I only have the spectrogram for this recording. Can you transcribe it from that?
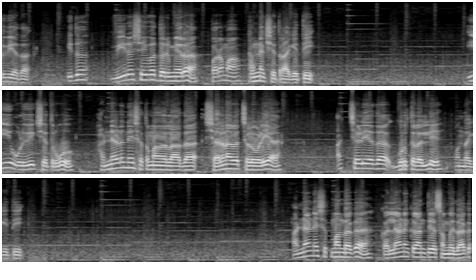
ಉಳ್ವಿ ಅದ. ಇದು ವೀರಶೈವ ಧರ್ಮೀಯರ ಪರಮ ಪುಣ್ಯಕ್ಷೇತ್ರ ಆಗೈತಿ. ಈ ಉಳ್ವಿ ಕ್ಷೇತ್ರವು ಹನ್ನೆರಡನೇ ಶತಮಾನದಲ್ಲಾದ ಶರಣರ ಚಳವಳಿಯ ಅಚ್ಚಳಿಯದ ಗುರುತರಲ್ಲಿ ಒಂದಾಗೈತಿ. ಹನ್ನೆರಡನೇ ಶತಮಾನದಾಗ ಕಲ್ಯಾಣ ಕ್ರಾಂತಿಯ ಸಮಯದಾಗ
